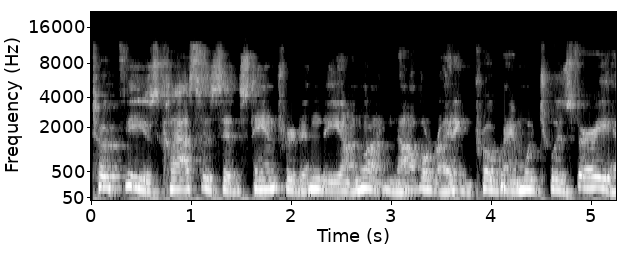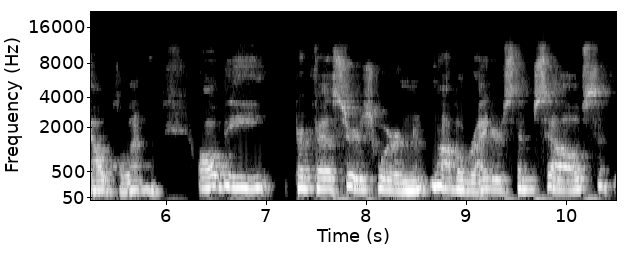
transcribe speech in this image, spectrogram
took these classes at Stanford in the online novel writing program, which was very helpful. And all the professors were novel writers themselves.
